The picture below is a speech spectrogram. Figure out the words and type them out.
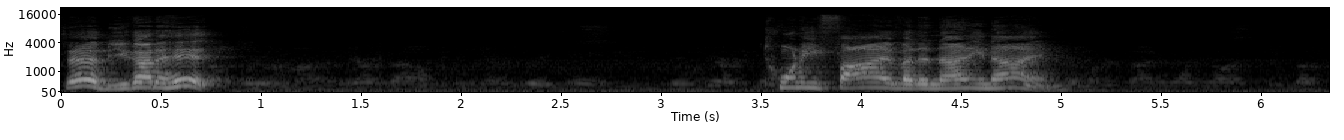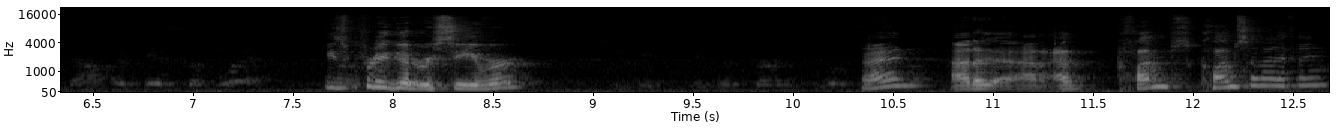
Zeb, you got a hit. 25 out of 99. He's a pretty good receiver. Right? Out of, out of Clemson, I think.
